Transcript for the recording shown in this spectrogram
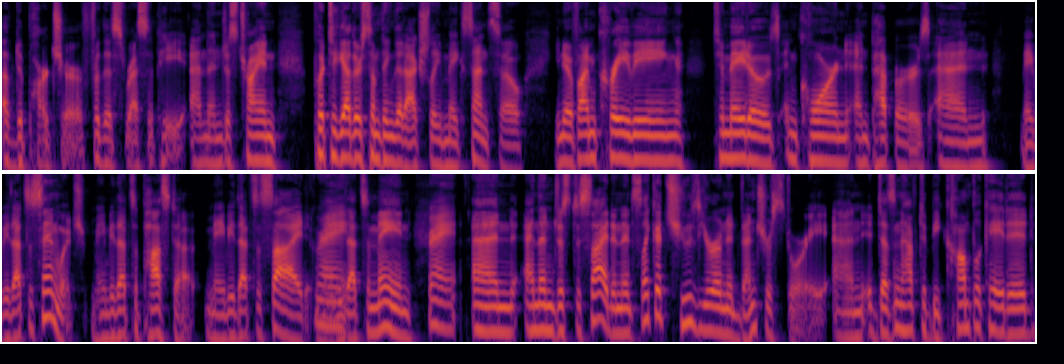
of departure for this recipe and then just try and put together something that actually makes sense. So, you know, if I'm craving tomatoes and corn and peppers and maybe that's a sandwich, maybe that's a pasta, maybe that's a side, maybe that's a main. Right. and and then just decide. And it's like a choose your own adventure story. And it doesn't have to be complicated.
